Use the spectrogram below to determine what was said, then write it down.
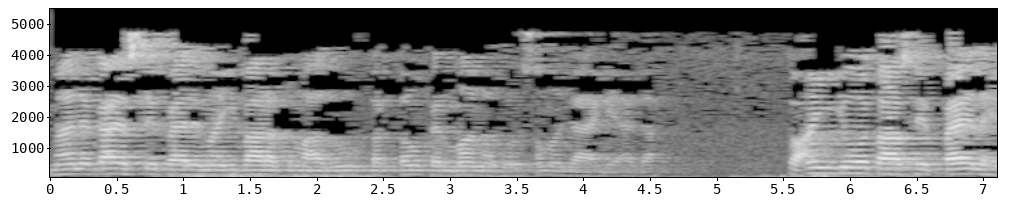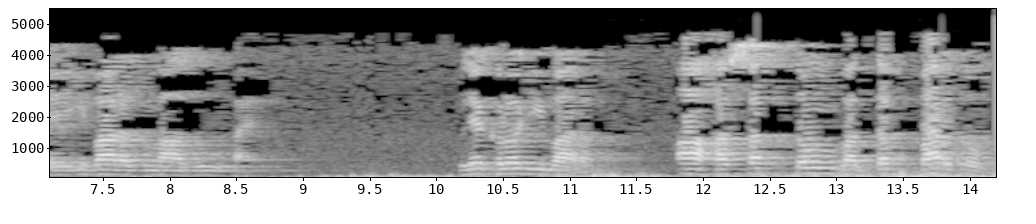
میں نے کہا اس سے پہلے میں عبارت معذور کرتا ہوں، پھر مانا تو سمجھ آئے گیا گا تو انجوتا سے پہلے عبارت معذور ہے۔ لکھ لو جی عبارت۔ آستم و دبر تم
